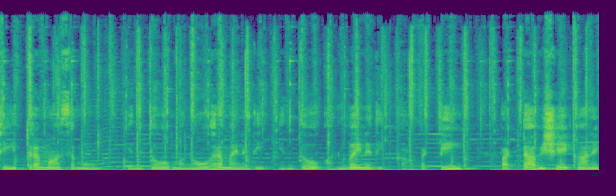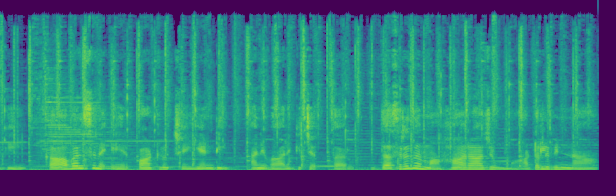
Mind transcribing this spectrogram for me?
చైత్రమాసము ఎంతో మనోహరమైనది ఎంతో అనువైనది. కాబట్టి పట్టాభిషేకానికి కావలసిన ఏర్పాట్లు చెయ్యండి అని వారికి చెప్తారు. దశరథ మహారాజు మాటలు విన్న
